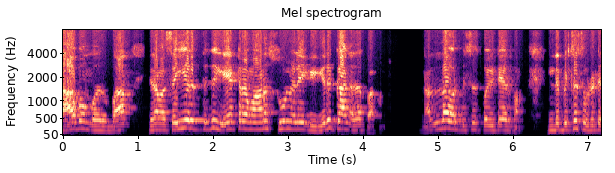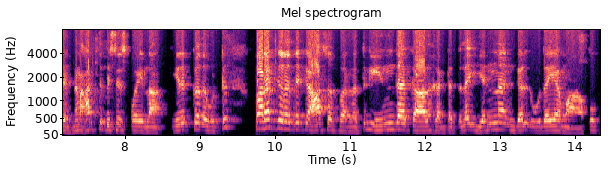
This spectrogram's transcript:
லாபம் வருமா? இதை நம்ம செய்யறதுக்கு ஏற்றமான சூழ்நிலை இங்க இருக்காங்கிறத பார்க்கணும். நல்ல ஒரு பிசினஸ் போயிட்டே இருக்கும் இந்த பிசினஸ் விட்டுட்டு நம்ம அடுத்த பிசினஸ் போயிடலாம். இருக்கிறத விட்டு பறக்கிறதுக்கு ஆசைப்படுறதுக்கு இந்த காலகட்டத்துல எண்ணங்கள் உதயமாகும்.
